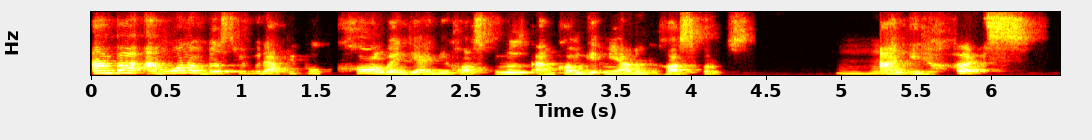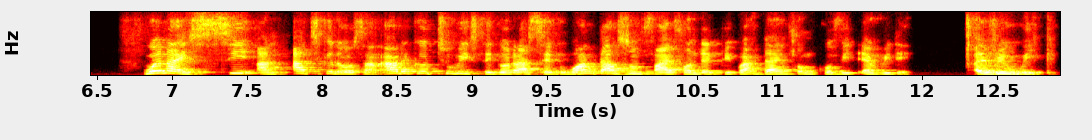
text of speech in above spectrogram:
Amber, I'm one of those people that people call when they're in the hospitals and come get me out of the hospitals. Mm-hmm. And it hurts. When I see an article, there was an article two weeks ago that said 1,500 people are dying from COVID every day, every week.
